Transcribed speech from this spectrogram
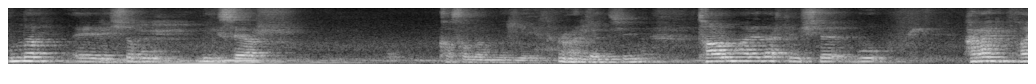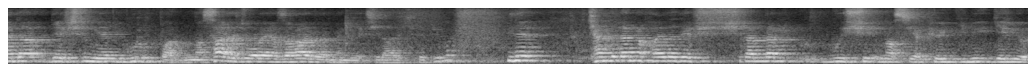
Bunlar e, işte bu bilgisayar kasalarını kendi şeyini tarumar ederken işte bu herhangi bir fayda devşirmeyen bir grup var bunlar. Sadece oraya zarar verme niyetiyle hareket ediyorlar. Bir de kendilerine fayda devşirenler bu işi nasıl yapıyor gibi geliyor.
